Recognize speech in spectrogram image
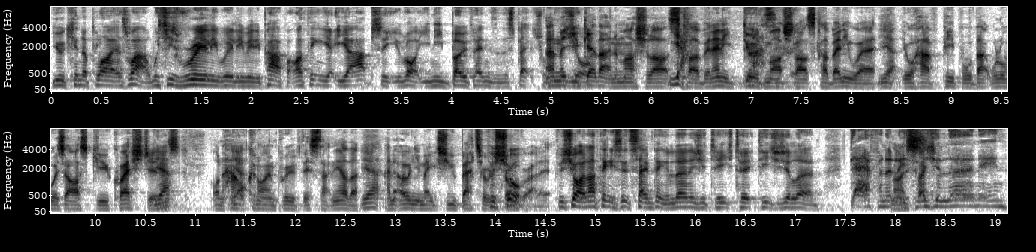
you can apply as well, which is really, really, really powerful. I think you're, you're absolutely right. You need both ends of the spectrum. And that you get that in a martial arts Yeah. club, in any good Massively. martial arts club anywhere, Yeah. you'll have people that will always ask you questions Yeah. on how Yeah. can I improve this, that, and the other. Yeah. And it only makes you better For and stronger sure, at it. for sure, and I think it's the same thing. You learn as you teach, te- teach as you learn. Definitely. Nice. So as you're learning,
